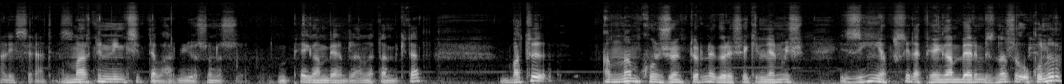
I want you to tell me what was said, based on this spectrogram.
Aleyhisselatü vesselam. Martin Linksit de var biliyorsunuz. Peygamberimizi anlatan bir kitap. Batı anlam konjonktürüne göre şekillenmiş zihin yapısıyla peygamberimiz nasıl okunur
